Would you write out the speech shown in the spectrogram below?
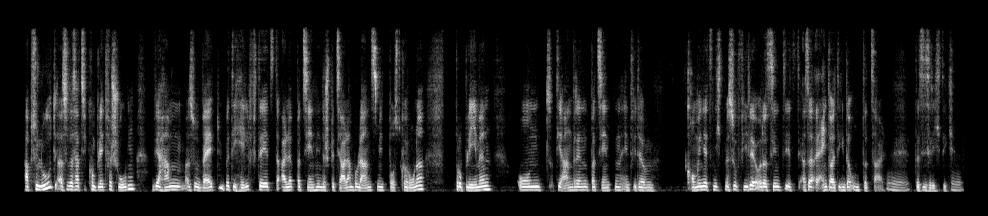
Absolut. Also das hat sich komplett verschoben. Wir haben also weit über die Hälfte jetzt aller Patienten in der Spezialambulanz mit Post-Corona-Problemen und die anderen Patienten entweder kommen jetzt nicht mehr so viele oder sind jetzt also eindeutig in der Unterzahl. Mhm. Das ist richtig. Mhm.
